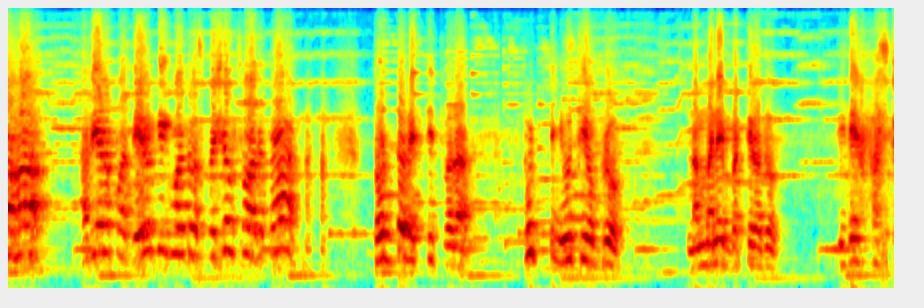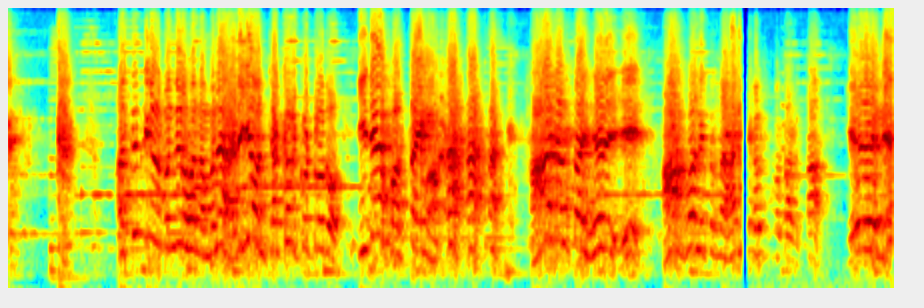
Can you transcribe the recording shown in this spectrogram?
ಆಹಾ ಅದೇನಪ್ಪ ದೇವಕಿಗೆ ಮಾತ್ರ ಸ್ಪೆಷಲ್ ಸ್ವಾಗತ ದೊಡ್ಡ ವ್ಯಕ್ತಿತ್ವದ ಪುಟ್ಟ ಯುವತಿಯೊಬ್ರು ನಮ್ಮನೆಗೆ ಬರ್ತಿರೋದು ಇದೇ ಫಸ್ಟ್ ಟೈಮ್ ಅತಿಥಿಗಳು ಬಂದಿರುವ ನಮ್ಮನೆ ಅಡಿಗೆ ಒಂದು ಚಕ್ಕರ್ ಕೊಟ್ಟಿರೋದು ಇದೇ ಫಸ್ಟ್ ಟೈಮ್ ಹಾಗಂತ ಹೇಳಿ ಆಹ್ವಾನಿತರನ್ನ ಹಾಗೆ ಕಳ್ಸ್ಕೊಳಕ್ಕಾಗುತ್ತಾ ಏನೇ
